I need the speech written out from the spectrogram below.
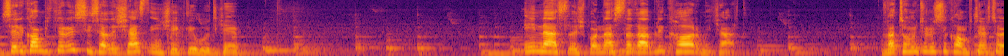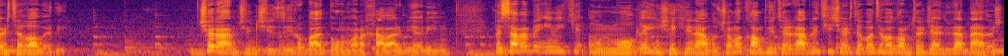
سری کامپیوترهای 360 این شکلی بود که این نسلش با نسل قبلی کار می‌کرد و تو می‌تونستی کامپیوتر تو ارتقا بدی. چرا همچین چیزی رو باید به عنوان خبر بیاریم؟ به سبب اینی که اون موقع این شکلی نبود. شما کامپیوتر قبلی هیچ ارتباطی با کامپیوتر جدیدت نداشت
